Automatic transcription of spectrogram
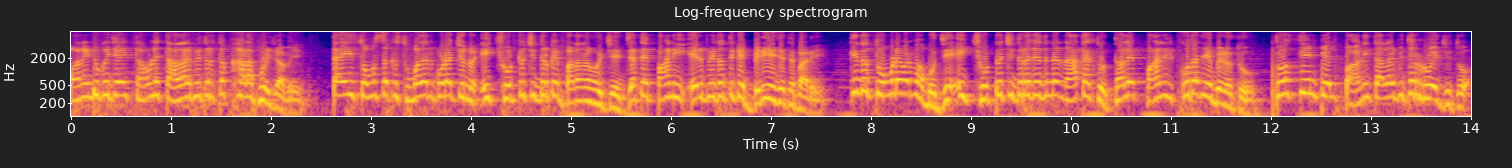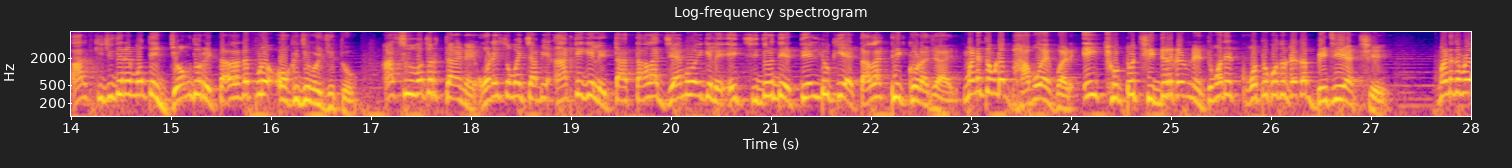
পানি ঢুকে যায় তাহলে তালার ভেতরে তো খারাপ হয়ে যাবে। এই সমস্যাকে সমাধান করার জন্য এই ছোট্ট ছিদ্রকে বানানো হয়েছে, যাতে পানি এর ভেতর থেকে বেরিয়ে যেতে পারে। কিন্তু তোমরা এবার ভাবো যে এই ছোট্ট ছিদ্র যদি না থাকতো, তাহলে পানির কোথা দিয়ে বেরোতো? তো সিম্পল পানি তালার ভিতর রয়ে যেত, আর কিছুদিনের মধ্যে জং ধরে তালাটা পুরো অকেজো হয়ে যেত। আর শুধুমাত্র তাই নয়, অনেক সময় চাবি আটকে গেলে তা তালা জ্যাম হয়ে গেলে এই ছিদ্র দিয়ে তেল ঢুকিয়ে তালা ঠিক করা যায়। মানে তোমরা ভাবো একবার, এই ছোট্ট ছিদ্রের কারণে তোমাদের কত কত টাকা বেঁচে যাচ্ছে। মানে তোমরা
